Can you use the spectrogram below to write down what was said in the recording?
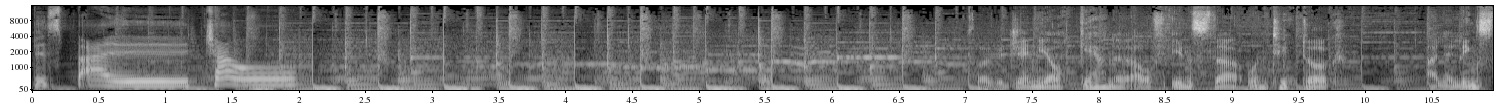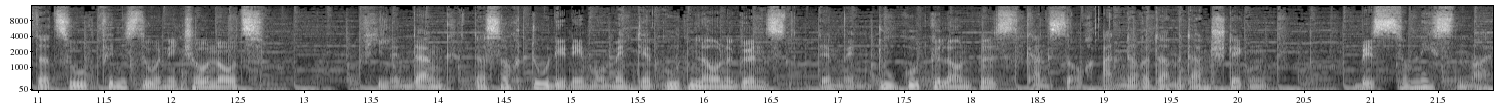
Bis bald. Ciao. Folge Jenny auch gerne auf Insta und TikTok. Alle Links dazu findest du in den Show Notes. Vielen Dank, dass auch du dir den Moment der guten Laune gönnst, denn wenn du gut gelaunt bist, kannst du auch andere damit anstecken. Bis zum nächsten Mal.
